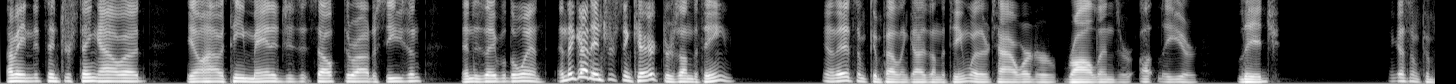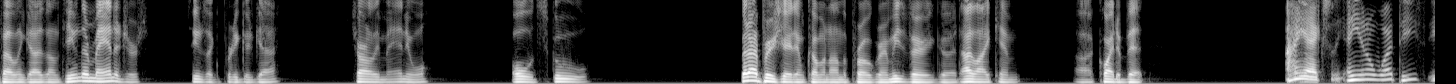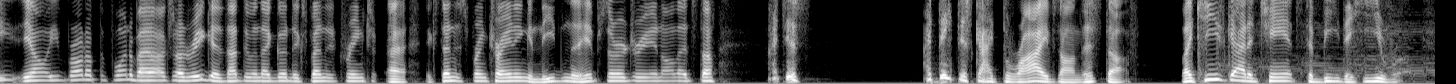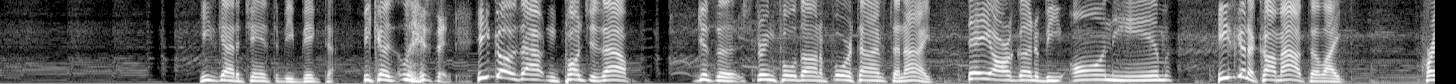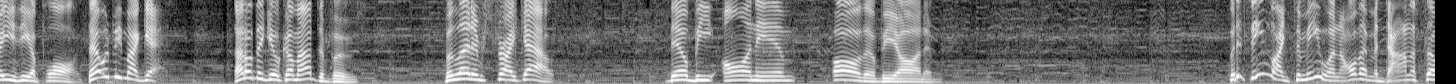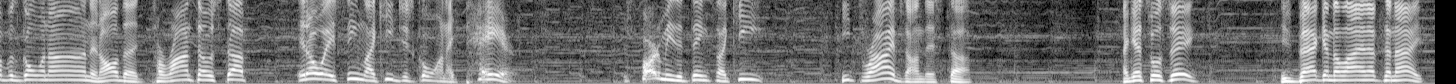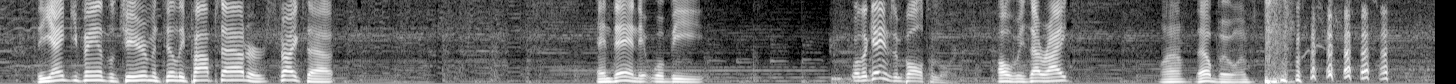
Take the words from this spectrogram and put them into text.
I mean, it's interesting how uh, you know how a team manages itself throughout a season and is able to win. And they got interesting characters on the team. You know, they had some compelling guys on the team, whether it's Howard or Rollins or Utley or Lidge. They got some compelling guys on the team. They're managers. Seems like a pretty good guy. Charlie Manuel. Old school. But I appreciate him coming on the program. He's very good. I like him uh, quite a bit. I actually, and you know what? He's, he, you know, he brought up the point about Alex Rodriguez not doing that good in extended spring, uh, extended spring training and needing the hip surgery and all that stuff. I just, I think this guy thrives on this stuff. Like, he's got a chance to be the hero. He's got a chance to be big time. Because, listen, he goes out and punches out, gets a string pulled on him four times tonight. They are going to be on him. He's going to come out to, like, crazy applause. That would be my guess. I don't think he'll come out to boos. But let him strike out. They'll be on him. Oh, they'll be on him. But it seemed like to me when all that Madonna stuff was going on and all the Toronto stuff, it always seemed like he'd just go on a tear. There's part of me that thinks like he he thrives on this stuff. I guess we'll see. He's back in the lineup tonight. The Yankee fans will cheer him until he pops out or strikes out. And then it will be... Well, the game's in Baltimore. Oh, is that right? Well, they'll boo him.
